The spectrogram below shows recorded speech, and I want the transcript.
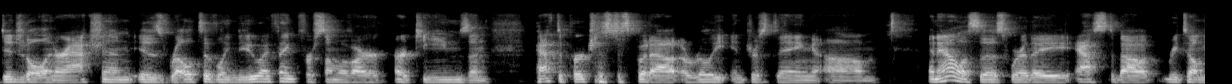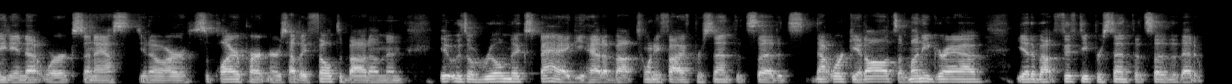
digital interaction is relatively new i think for some of our our teams and path to purchase just put out a really interesting um, analysis where they asked about retail media networks and asked you know our supplier partners how they felt about them and it was a real mixed bag. You had about 25% that said it's not working at all it's a money grab. You had about 50% that said that it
